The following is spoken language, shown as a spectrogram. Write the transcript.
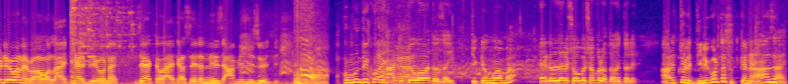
ভিডিও বানাই? বাবা লাইক নাই ভিউ নাই। যে একটা লাইক আছে এটা নিজ আমি নিজেই দিই। আর টিকটক বাবা তো যাই। টিকটক বাবা? এর কথা তাহলে সবে সফলতা হইতো রে আরে তুলে দিলি করতেছ কেন? আ যায়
